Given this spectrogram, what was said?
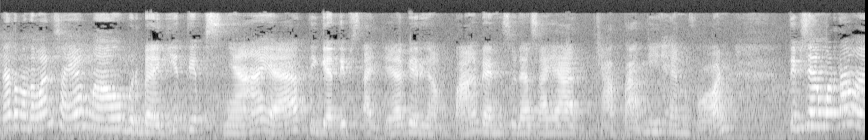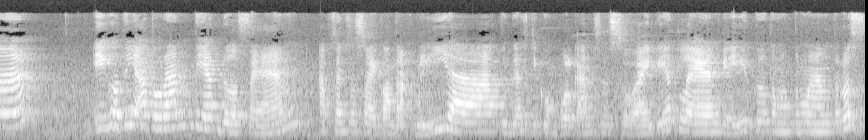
nah teman-teman saya mau berbagi tipsnya ya, tiga tips aja biar gampang dan sudah saya catat di handphone. Tips yang pertama, Ikuti aturan tiap dosen, absen sesuai kontrak kuliah, tugas dikumpulkan sesuai deadline, kayak gitu teman-teman. Terus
